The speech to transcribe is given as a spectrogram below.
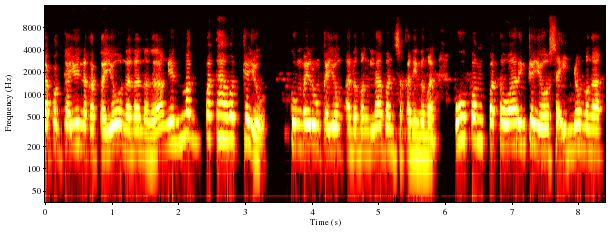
kapag kayo'y nakatayo na nananalangin, magpatawad kayo kung mayroon kayong anumang laban sa kaninuman upang patawarin kayo sa inyong mga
